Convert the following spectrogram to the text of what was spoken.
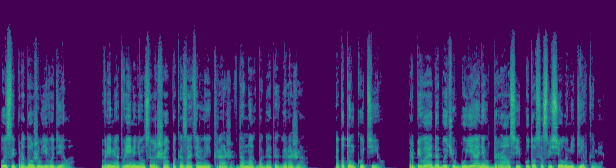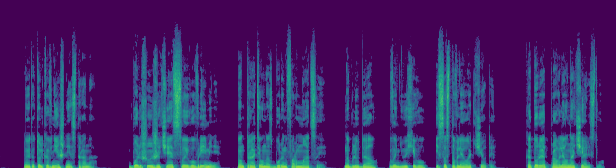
Лысый продолжил его дело. Время от времени он совершал показательные кражи в домах богатых горожан, а потом кутил. Пропивая добычу, буянил, дрался и путался с веселыми девками. Но это только внешняя сторона. Большую же часть своего времени он тратил на сбор информации, наблюдал, вынюхивал и составлял отчеты, которые отправлял начальству.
